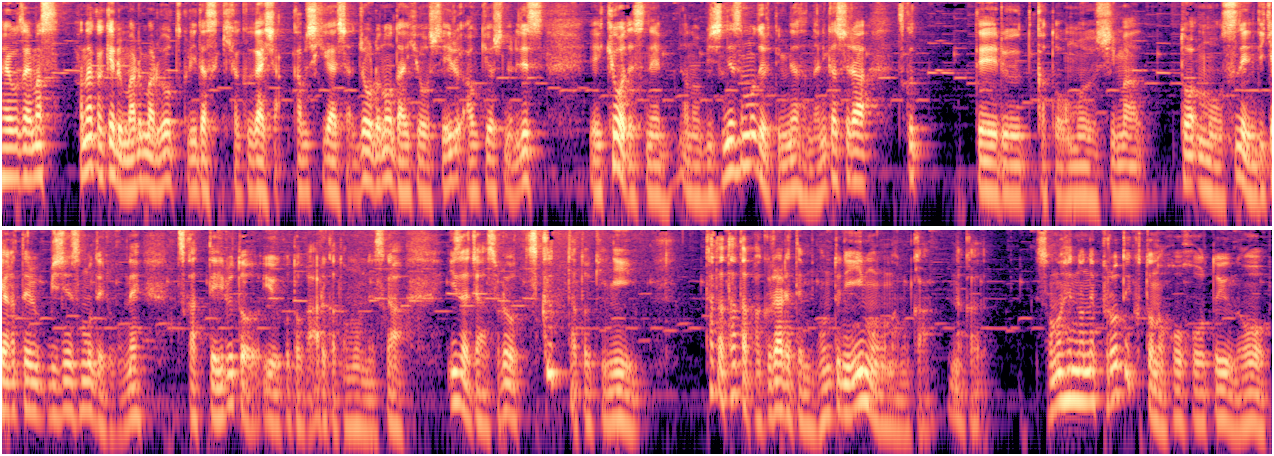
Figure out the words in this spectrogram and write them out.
おはようございます。花かける〇〇を作り出す企画会社株式会社ジョーロの代表をしている青木よしのりです、えー、今日はですねあのビジネスモデルって皆さん何かしら作っているかと思うしまあともうすでに出来上がっているビジネスモデルをね使っているということがあるかと思うんですがいざじゃあそれを作った時にただただパクられても本当にいいものなのかなんかその辺のねプロテクトの方法というのを、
